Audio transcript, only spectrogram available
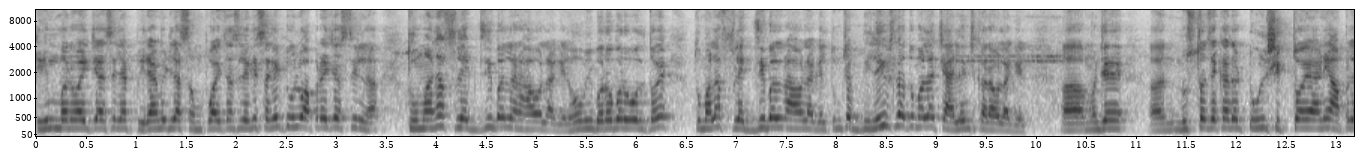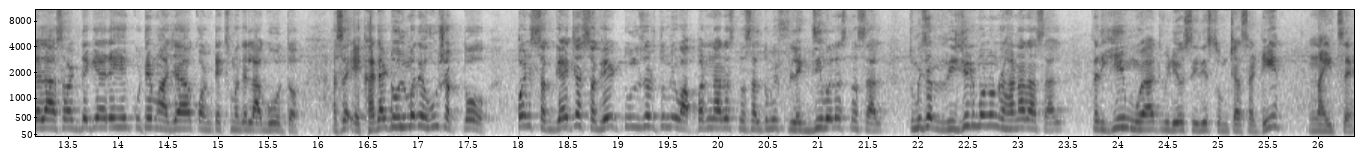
टीम बनवायची असेल या पिरॅमिडला संपवायचं असेल की सगळे टूल वापरायचे असतील ना तुम्हाला फ्लेक्झिबल राहावं लागेल. हो मी बरोबर बोलतो आहे तुम्हाला फ्लेक्झिबल राहावं लागेल. तुमच्या बिलीफ्सला तुम्हाला चॅलेंज करावं लागेल. म्हणजे नुसतंच एखादं टूल शिकतोय आणि आपल्याला असं वाटतं की अरे हे कुठे माझ्या कॉन्टॅक्टमध्ये लागू होतं? असं एखाद्या टूलमध्ये होऊ शकतो पण सगळ्याच्या सगळे टूल जर तुम्ही वापरणारच नसाल तुम्ही फ्लेक्झिबलच नसाल तुम्ही जर रिजिड म्हणून राहणार असाल तर ही मुळात व्हिडिओ सिरीज तुमच्यासाठी नाहीच आहे.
